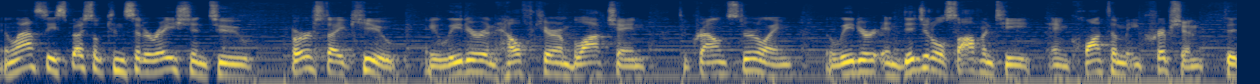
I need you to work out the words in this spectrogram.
and lastly, special consideration to Burst IQ, a leader in healthcare and blockchain, to Crown Sterling, the leader in digital sovereignty and quantum encryption, to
